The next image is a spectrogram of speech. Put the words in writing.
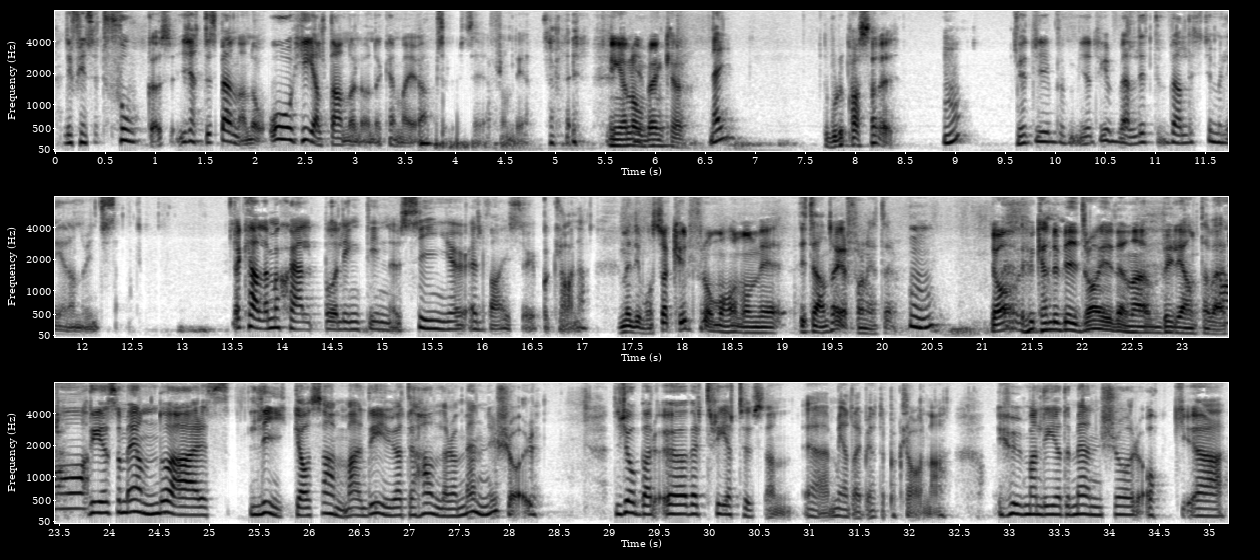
Det finns ett fokus, jättespännande och helt annorlunda kan man ju absolut säga från det. Inga långbänkar? Nej. Det borde passa dig. Mm. Jag tycker, det är väldigt, väldigt stimulerande och intressant. Jag kallar mig själv på LinkedIn nu Senior Advisor på Klarna. Men det måste vara kul för dem att ha någon med lite andra erfarenheter. Mm. Ja, hur kan du bidra i denna briljanta värld? Ja, det som ändå är lika och samma det är ju att det handlar om människor. Det jobbar över 3000 eh, medarbetare på Klarna. Hur man leder människor och eh,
